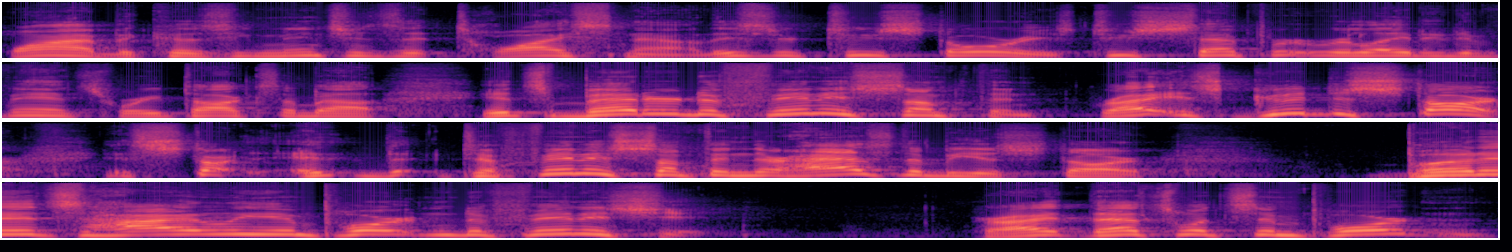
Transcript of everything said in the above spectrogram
Why? Because he mentions it twice now. These are two stories, two separate related events where he talks about it's better to finish something, right? It's good to start. It's start to finish something there has to be a start but it's highly important to finish it, right? That's what's important.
